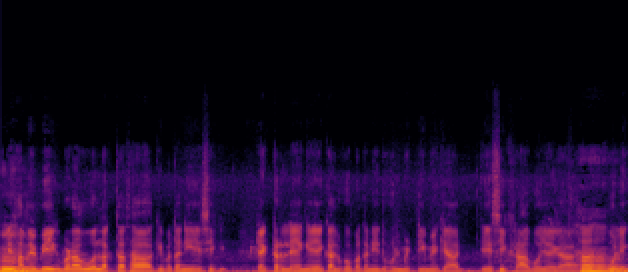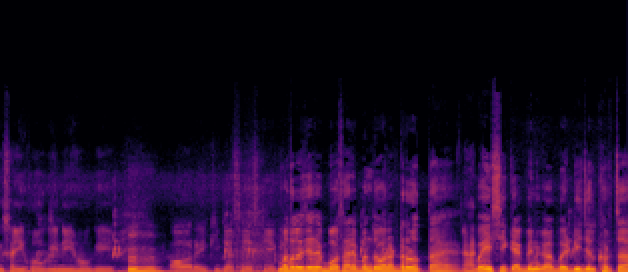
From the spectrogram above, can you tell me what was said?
हम्म। हमें भी एक बड़ा वो लगता था कि पता नहीं एसी ट्रैक्टर लेंगे कल को पता नहीं धूल मिट्टी में क्या एसी खराब हो जाएगा हाँ, हाँ, कूलिंग सही होगी नहीं होगी हम्म, हम्म। और कि जैसे इसकी एक मतलब जैसे बहुत सारे बंदों को ना डर होता है हाँ भाई। इसी कैबिन का भाई डीजल खर्चा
